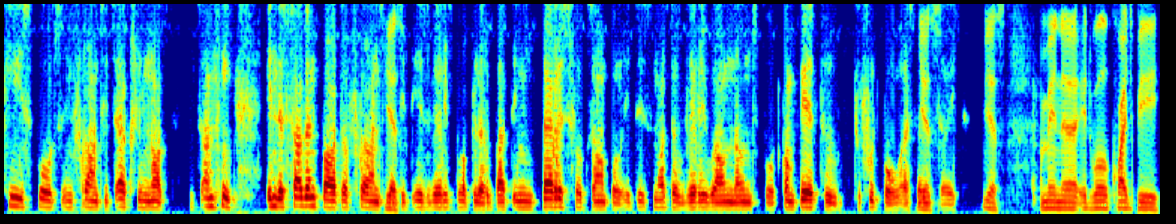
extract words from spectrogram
key sports in France. It's actually not. It's only in the southern part of France yes. that it is very popular. But in Paris, for example, it is not a very well known sport compared to, to football, as they yes. say. Yes. I mean, uh, it will quite be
